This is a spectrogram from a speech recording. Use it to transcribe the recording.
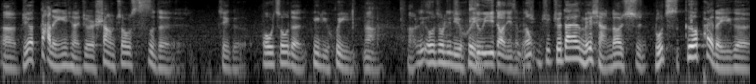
呃，比较大的影响就是上周四的这个欧洲的利率会议啊啊，利欧洲利率会议 Q 一到底怎么弄？就就就大家没想到是如此鸽派的一个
